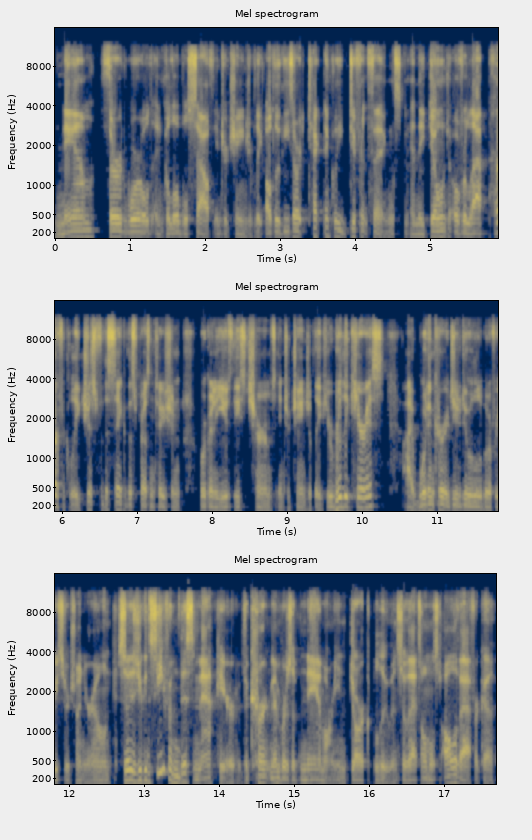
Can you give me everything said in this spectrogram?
NAM, Third World, and Global South interchangeably, although these are technically different things and they don't overlap perfectly. Just for the sake of this presentation, we're going to use these terms interchangeably. If you're really curious, I would encourage you to do a little bit of research on your own. So as you can see from this map here, the current members of NAM are in dark blue. And so that's almost all of Africa,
